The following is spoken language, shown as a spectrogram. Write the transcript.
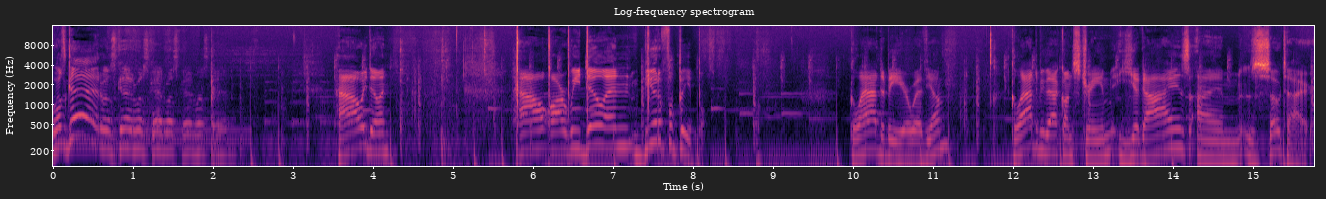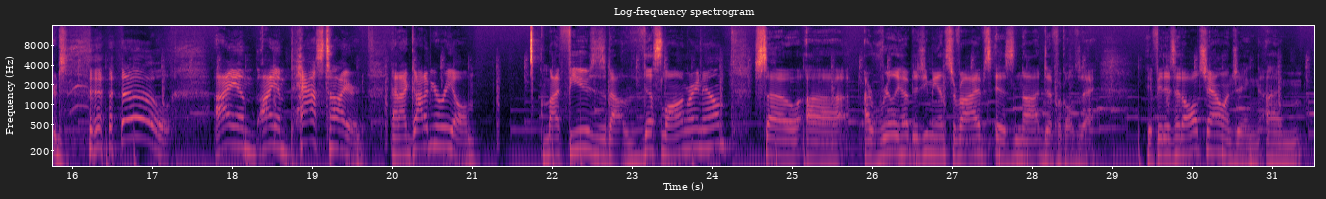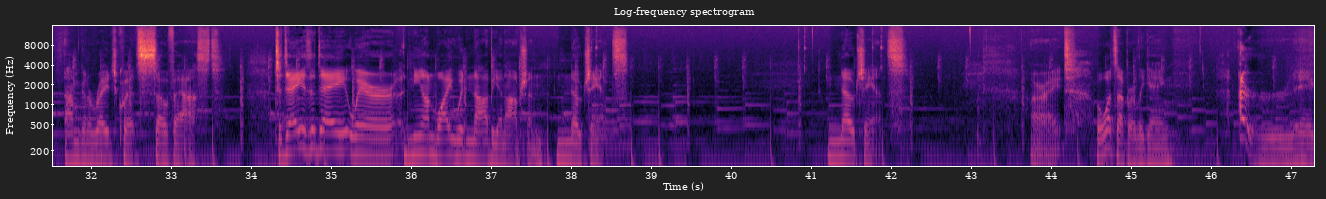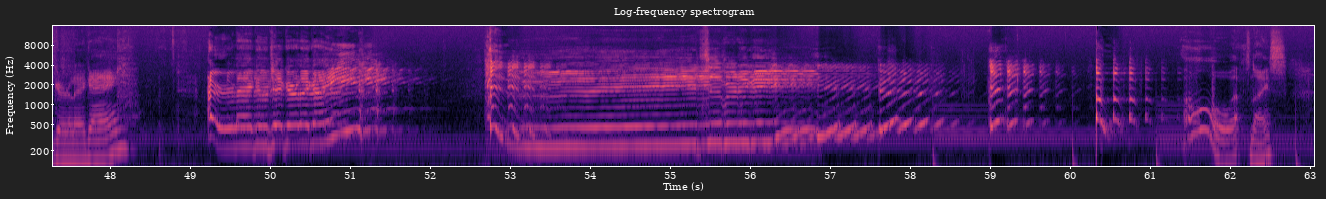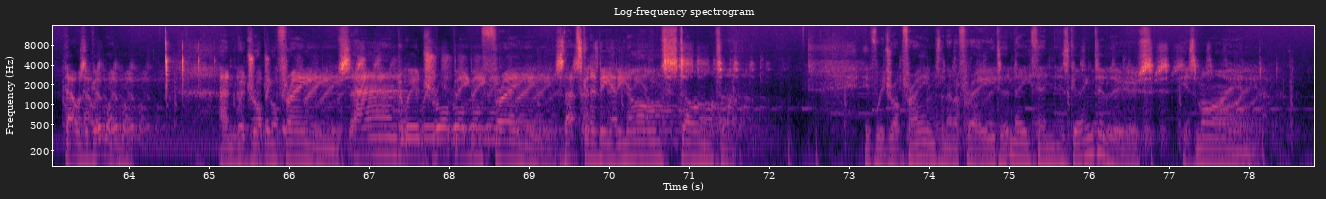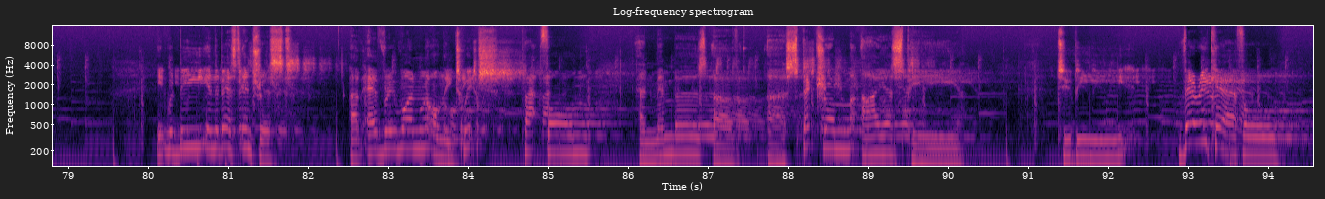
What's good? What's good? What's good? What's good? What's good? How are we doing? How are we doing, beautiful people? Glad to be here with you. Glad to be back on stream. You guys, I'm so tired. I am I am past tired, and I gotta be real. My fuse is about this long right now, so uh, I really hope Digiman survives. is not difficult today. If it is at all challenging, I'm I'm gonna rage quit so fast. Today is a day where neon white would not be an option. No chance. No chance. All right. Well, what's up, early gang? Early girly gang. Early goochie girly gang. That's nice. That was a good one. And we're dropping frames. And we're dropping frames. That's going to be a non-starter. If we drop frames, then I'm afraid that Nathan is going to lose his mind. It would be in the best interest of everyone on the Twitch platform and members of uh, Spectrum ISP to be very careful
